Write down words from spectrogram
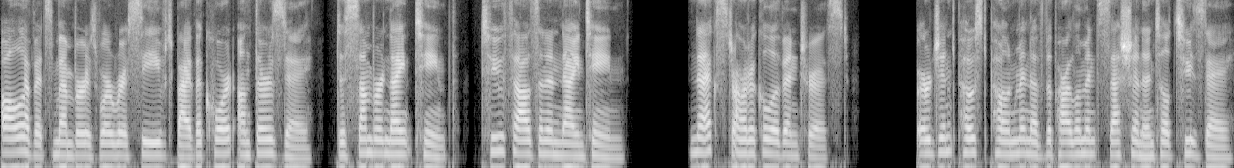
all of its members were received by the court on Thursday, December 19, 2019. Next article of interest. Urgent postponement of the Parliament session until Tuesday.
